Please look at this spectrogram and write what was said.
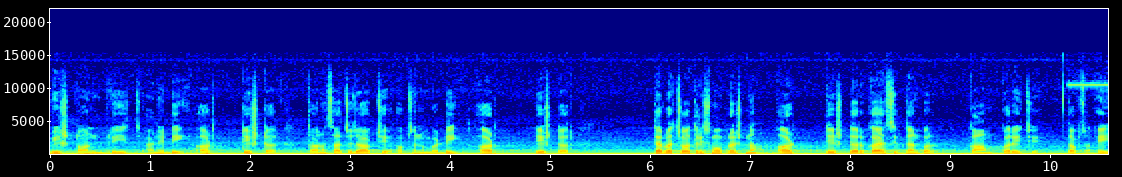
Wheatstone bridge અને ડી અર્થ ટેસ્ટર તો આનો સાચો જવાબ છે option number D earth tester ત્યારબાદ ચોત્રીસમો પ્રશ્ન અર્થ ટેસ્ટર કયા સિદ્ધાંત પર કામ કરે છે? તો option A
